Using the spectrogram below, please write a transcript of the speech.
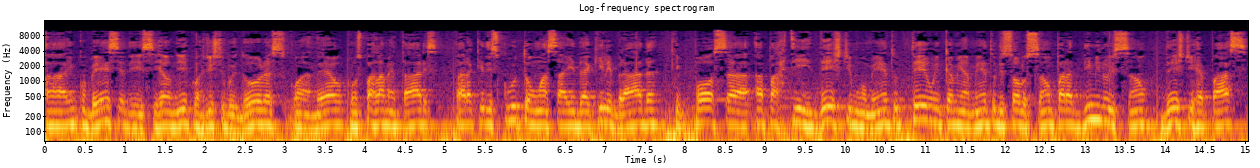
a incumbência de se reunir com as distribuidoras, com a ANEL, com os parlamentares, para que discutam uma saída equilibrada que possa, a partir deste momento, ter um encaminhamento de solução para a diminuição deste repasse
